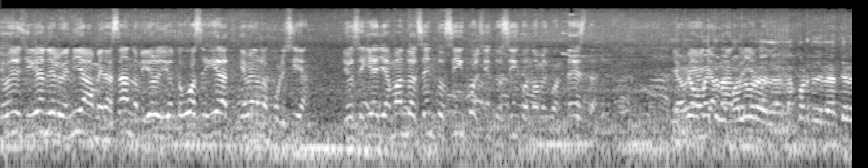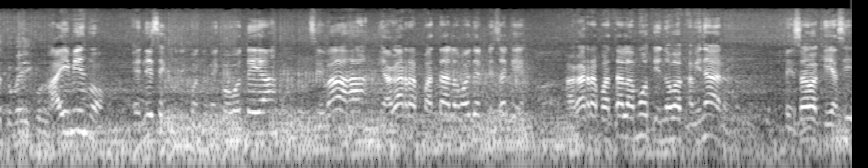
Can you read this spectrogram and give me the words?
Yo venía siguiendo, él venía amenazándome. Yo, yo te voy a seguir hasta que vengan los policías. Yo seguía llamando al 105, el 105 no me contesta. ¿Y en qué venía momento llamando, valora la, la parte delantera de tu vehículo? Ahí mismo, en ese, cuando me cogotea, se baja y agarra patada la moto. Pensaba que agarra patada la moto y no va a caminar. Pensaba que así,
